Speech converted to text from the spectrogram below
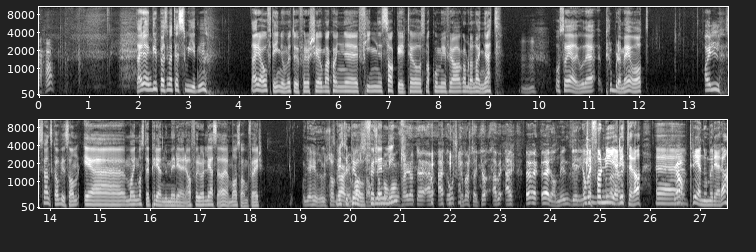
Jaha. Der er en gruppe som heter Sweden. Der er jeg ofte innom vet du, for å se om jeg kan eh, finne saker til å snakke om fra gamle landet. Og så er det jo det Problemet er jo at alle svenske avisene er man måtte prenumerere for å lese det masene før. Det er jo så hvis du prøver å følge en link- jeg, jeg, jeg orker mest ikke Ørene mine griner. Jo, men for nye lyttere, eh, Ja. Prenummerere.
